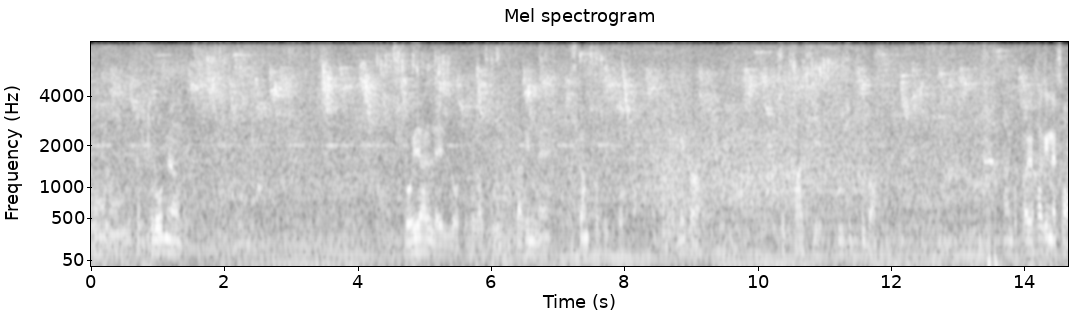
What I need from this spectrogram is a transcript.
어 이쪽 들어오면 로얄 레일로드 해가지고 이렇게 딱 있네 시간표도 있고 그러니까 14시 2시 출발 하는 거 빨리 확인해서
